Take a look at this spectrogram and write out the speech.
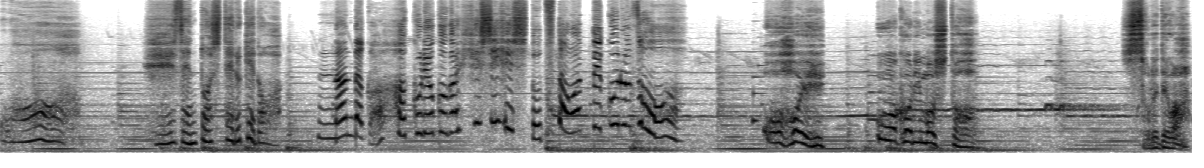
おお平然としてるけどなんだか迫力がひしひしと伝わってくるぞ。はいわかりました。それでは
